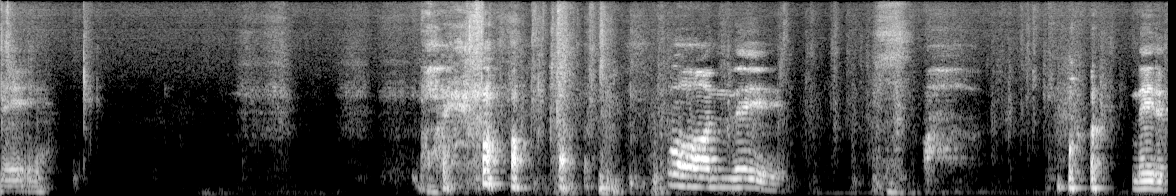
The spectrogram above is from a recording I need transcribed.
nee. ey. Boah. Oh nee. Nee, das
